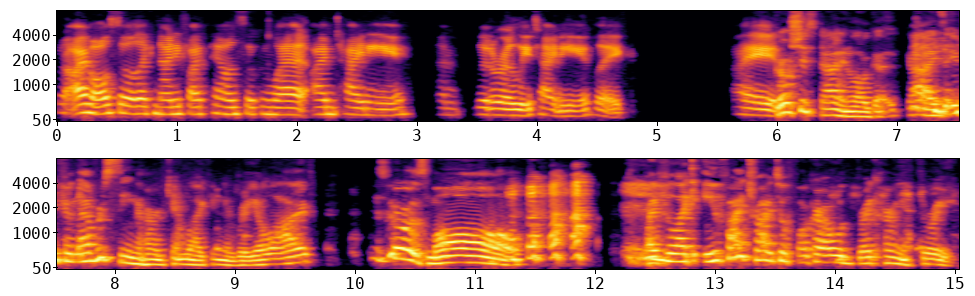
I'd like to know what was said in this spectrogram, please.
But I'm also like 95 pounds, soaking wet. I'm tiny. I'm literally tiny. Like, I. Girl, she's tiny. Look, guys, if you've never seen her, Kim, like in real life, this girl is small. I feel like if I tried to fuck her, I would break her in three.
